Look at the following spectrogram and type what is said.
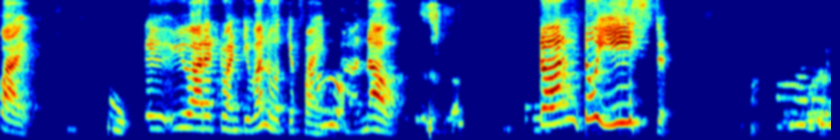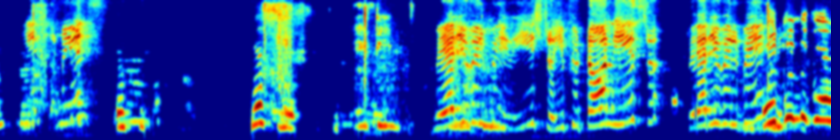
five. You- are at 21. Okay, fine. Uh, now, turn to east. East means Yes, yes. 18. where you will be. East. If you turn east, where you will be? 18 teacher.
